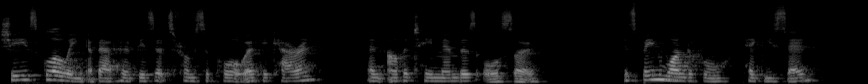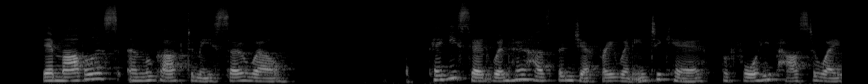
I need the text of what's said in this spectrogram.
She is glowing about her visits from support worker Karen and other team members also. It's been wonderful, Peggy said. They're marvellous and look after me so well. Peggy said when her husband Jeffrey went into care before he passed away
